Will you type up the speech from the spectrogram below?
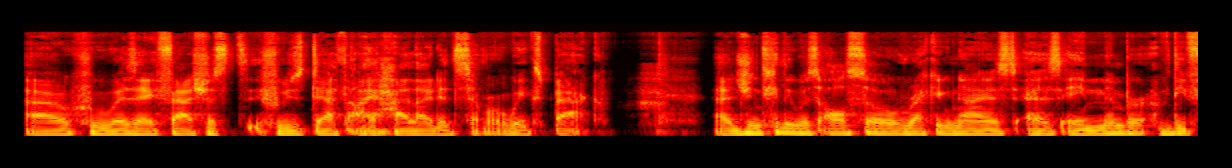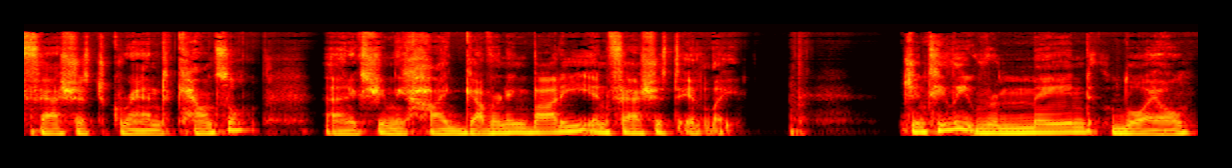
uh, who was a fascist whose death I highlighted several weeks back. Uh, Gentile was also recognized as a member of the Fascist Grand Council, an extremely high governing body in fascist Italy. Gentile remained loyal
